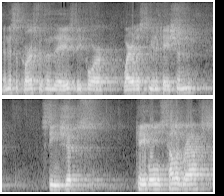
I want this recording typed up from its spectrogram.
And this, of course, was in the days before wireless communication, steamships, cables, telegraphs.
